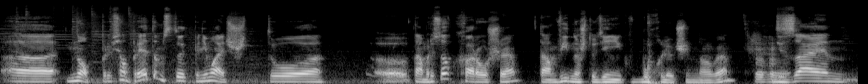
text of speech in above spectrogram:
А, Но при всем при этом стоит понимать, что э, там рисовка хорошая, там видно, что денег вбухали очень много. Дизайн,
